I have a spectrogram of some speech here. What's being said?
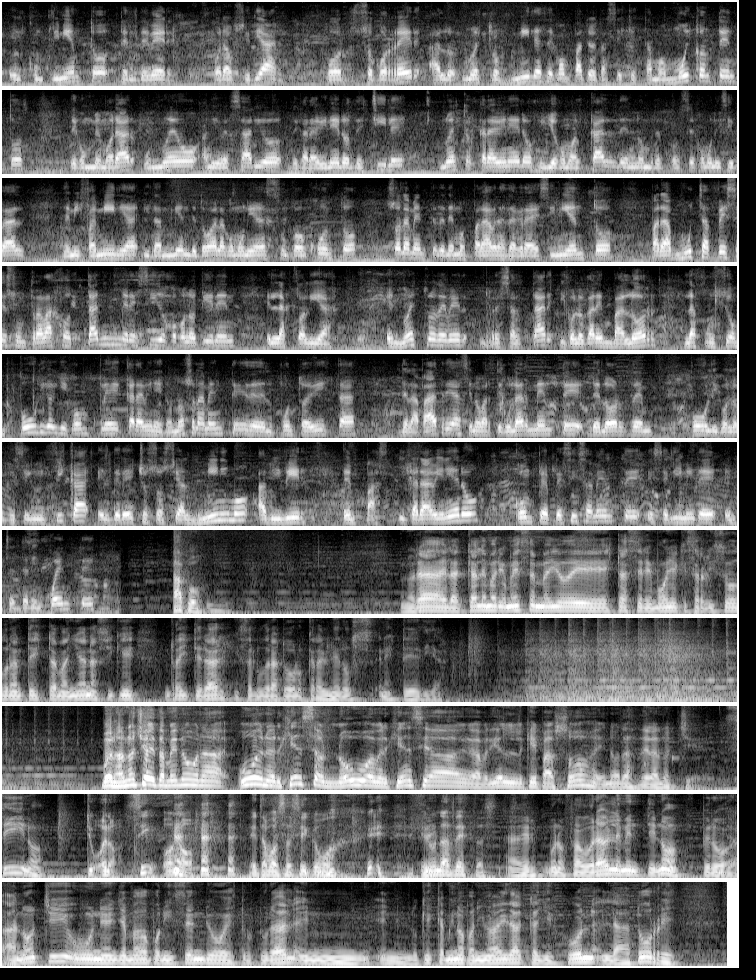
el cumplimiento del deber, por auxiliar, por socorrer a nuestros miles de compatriotas. Así que estamos muy contentos de conmemorar un nuevo aniversario de Carabineros de Chile nuestros carabineros y yo como alcalde, en nombre del Consejo Municipal, de mi familia y también de toda la comunidad en su conjunto, solamente tenemos palabras de agradecimiento para muchas veces un trabajo tan inmerecido como lo tienen en la actualidad. Es nuestro deber resaltar y colocar en valor la función pública que cumple Carabineros, no solamente desde el punto de vista de la patria, sino particularmente del orden público, lo que significa el derecho social mínimo a vivir en paz. Y Carabinero cumple precisamente ese límite entre el delincuente. Apo. Bueno, era el alcalde Mario Mesa en medio de esta ceremonia que se realizó durante esta mañana, así que reiterar y saludar a todos los carabineros en este día. Bueno, anoche también hubo una, ¿hubo emergencia o no hubo emergencia, Gabriel? ¿Qué pasó en horas de la noche? Sí, no. Bueno, sí o no. Estamos así como en unas de estas. A ver, bueno, favorablemente no, pero anoche hubo un llamado por incendio estructural en, lo que es Camino a Panimaida, Callejón La Torre.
